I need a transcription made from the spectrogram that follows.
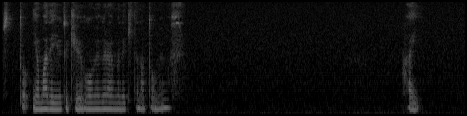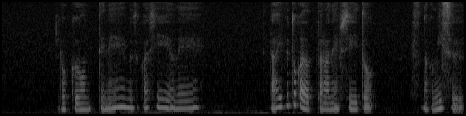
ちょっと山でいうと9合目ぐらいまで来たなと思います。はい。録音ってね難しいよね。ライブとかだったらね不思議となんかミス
